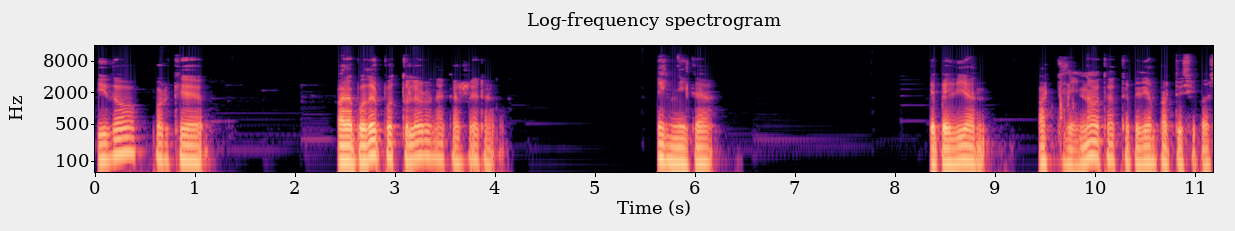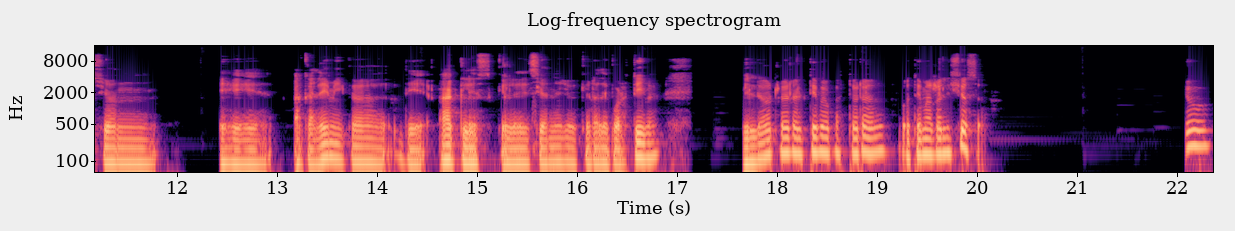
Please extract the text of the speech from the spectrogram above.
Y dos porque para poder postular una carrera técnica, te pedían parte de notas, te pedían participación eh, académica de ACLES, que le decían ellos que era deportiva, y lo otro era el tema pastoral o tema religioso. Yo,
